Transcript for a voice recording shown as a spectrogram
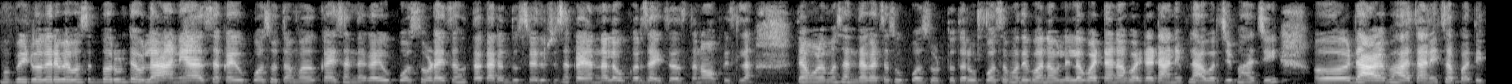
मग पीठ वगैरे व्यवस्थित भरून ठेवला आणि आज सकाळी उपवास होता मग काय संध्याकाळी उपवास सोडायचा होता कारण दुसऱ्या दिवशी सकाळ्यांना लवकर जायचं असतं ना ऑफिसला त्यामुळे मग संध्याकाळचाच उपवास सोडतो. तर उपवासामध्ये बनवलेलं वटाणा बटाटा आणि फ्लावरची भाजी डाळ भात आणि चपाती.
